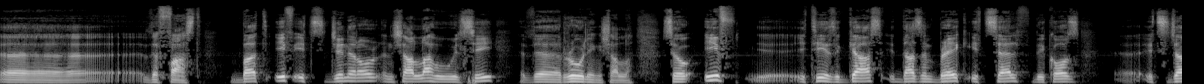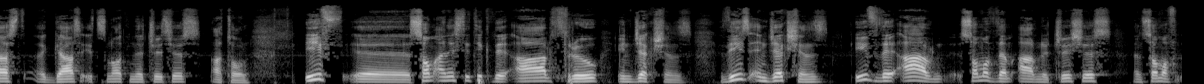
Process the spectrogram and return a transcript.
the fast. But if it's general, inshallah, we will see the ruling, inshallah. So if uh, it is a gas, it doesn't break itself because uh, it's just a gas, it's not nutritious at all if uh, some anesthetic they are through injections these injections if they are some of them are nutritious and some of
